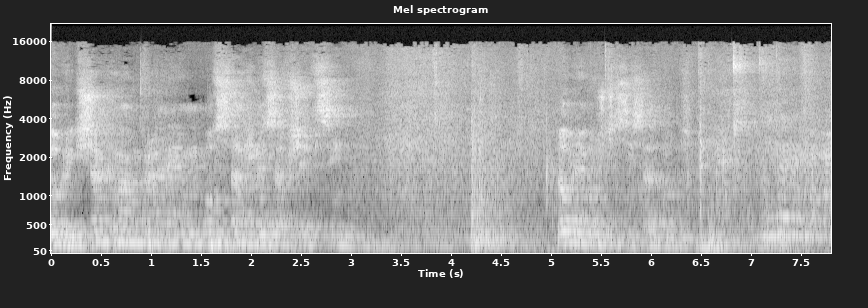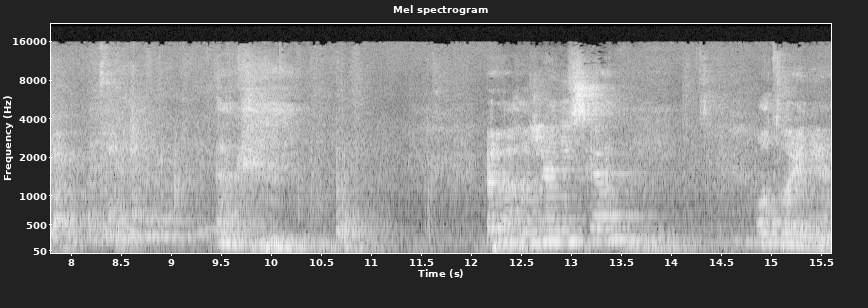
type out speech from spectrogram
Dobrý šach vám prajem, postavíme sa všetci. Dobre, môžete si sadnúť. Tak. Prvá hodina dneska. Otvorenia.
